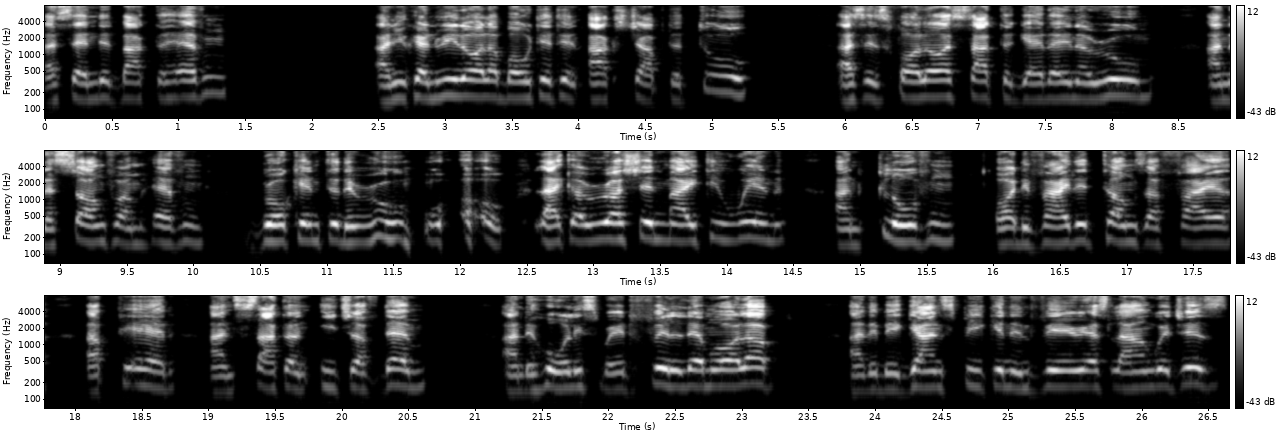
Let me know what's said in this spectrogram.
ascended back to heaven. And you can read all about it in Acts chapter 2 as his followers sat together in a room and a song from heaven broke into the room, whoa, like a rushing mighty wind, and cloven or divided tongues of fire appeared and sat on each of them. And the Holy Spirit filled them all up, and they began speaking in various languages.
